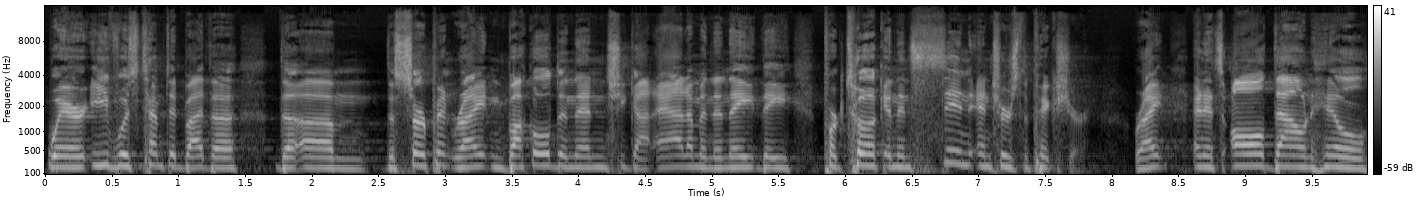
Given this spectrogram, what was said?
where Eve was tempted by the, the, um, the serpent, right? And buckled. And then she got Adam. And then they, they partook. And then sin enters the picture, right? And it's all downhill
